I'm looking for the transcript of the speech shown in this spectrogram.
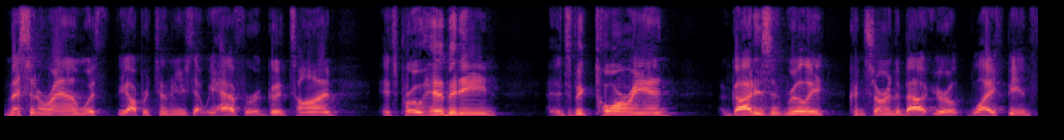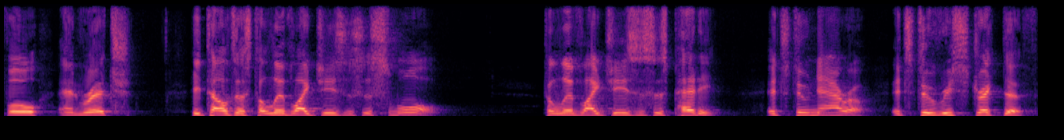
messing around with the opportunities that we have for a good time. It's prohibiting, it's Victorian. God isn't really concerned about your life being full and rich. He tells us to live like Jesus is small. To live like Jesus is petty. It's too narrow. It's too restrictive.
